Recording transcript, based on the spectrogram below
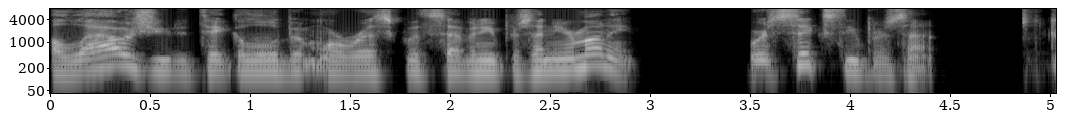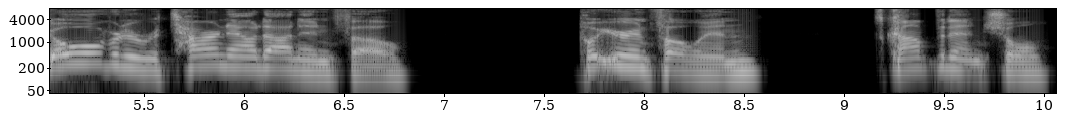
allows you to take a little bit more risk with 70% of your money or 60%. Go over to retirenow.info, put your info in, it's confidential,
